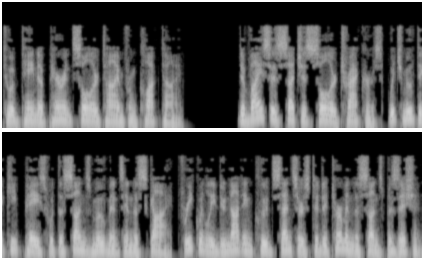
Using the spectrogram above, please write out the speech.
to obtain apparent solar time from clock time. Devices such as solar trackers, which move to keep pace with the Sun's movements in the sky, frequently do not include sensors to determine the Sun's position.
